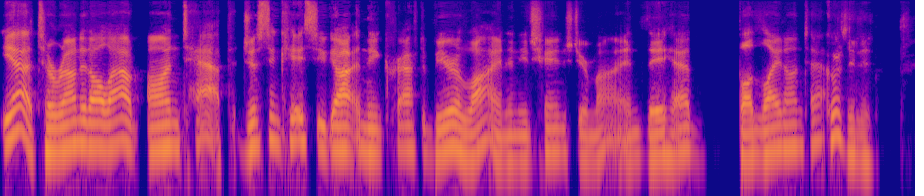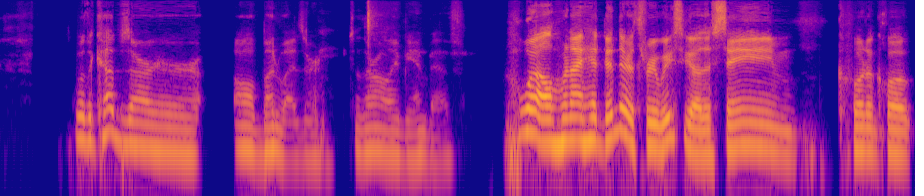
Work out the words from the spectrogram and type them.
yeah, to round it all out, on tap, just in case you got in the craft beer line and you changed your mind, they had Bud Light on tap. Of course they did. Well, the Cubs are all Budweiser, so they're all AB InBev. Well, when I had been there three weeks ago, the same quote unquote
